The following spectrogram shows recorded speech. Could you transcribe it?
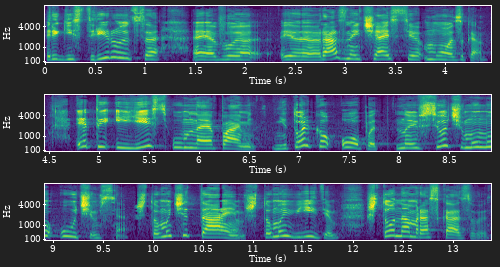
регистрируется э, в э, разной части мозга. Это и есть умная память. Не только опыт, но и все, чему мы учимся, что мы читаем, что мы видим, что нам рассказывают.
